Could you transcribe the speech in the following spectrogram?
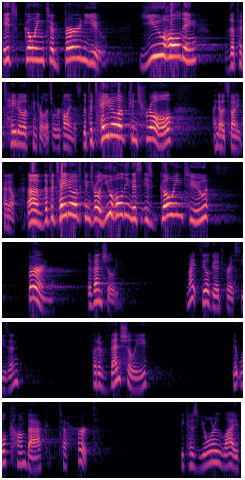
it's going to burn you. You holding the potato of control. That's what we're calling this. The potato of control. I know it's funny, I know. Um, the potato of control, you holding this is going to burn eventually. It might feel good for a season, but eventually it will come back to hurt because your life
